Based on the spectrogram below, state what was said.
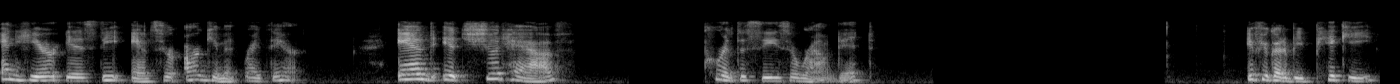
and here is the answer argument right there. And it should have parentheses around it. If you're going to be picky,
